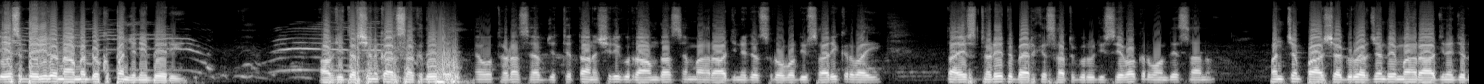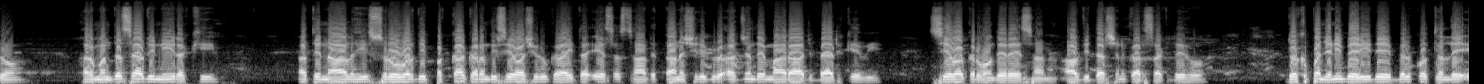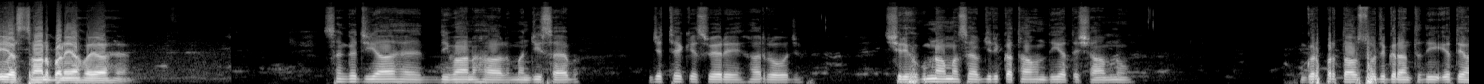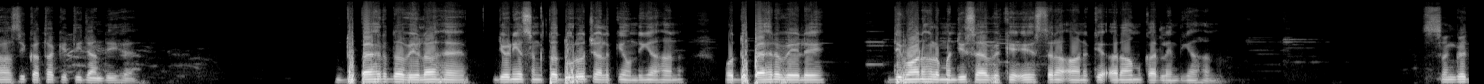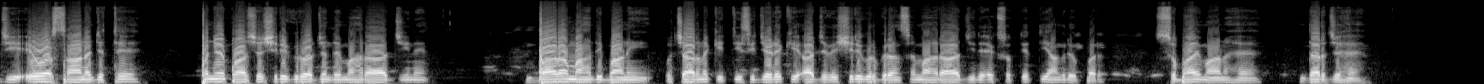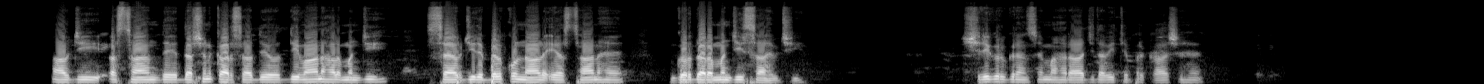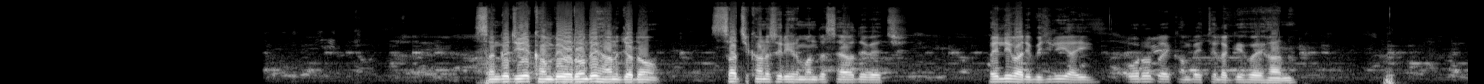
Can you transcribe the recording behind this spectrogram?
ਇਸ ਬੇਰੀ ਦਾ ਨਾਮ ਹੈ ਦੁੱਖ ਭੰਜਨੀ ਬੇਰੀ। ਆਪ ਜੀ ਦਰਸ਼ਨ ਕਰ ਸਕਦੇ ਹੋ। ਇਹ ਉਹ ਥੜਾ ਸਾਹਿਬ ਜਿੱਥੇ ਧੰਨ ਸ਼੍ਰੀ ਗੁਰੂ ਰਾਮਦਾਸ ਸਾਹਿਬ ਮਹਾਰਾਜ ਜੀ ਨੇ ਜੋ ਸਰੋਵਰ ਦੀ ਸਾਰੀ ਕਰਵਾਈ, ਤਾਂ ਇਸ ਥੜੇ ਤੇ ਬੈਠ ਕੇ ਸਤਿਗੁਰੂ ਦੀ ਸੇਵਾ ਕਰਵਾਉਂਦੇ ਸਨ। ਪੰਚਮ ਪਾਤਸ਼ਾਹ ਗੁਰੂ ਅਰਜਨ ਦੇਵ ਮਹਾਰਾਜ ਨੇ ਜਦੋਂ ਹਰਮੰਦਰ ਸਾਹਿਬ ਦੀ ਨੀਂਹ ਰੱਖੀ ਅਤੇ ਨਾਲ ਹੀ ਸਰੋਵਰ ਦੀ ਪੱਕਾ ਕਰਨ ਦੀ ਸੇਵਾ ਸ਼ੁਰੂ ਕਰਾਈ, ਤਾਂ ਇਸ ਸਥਾਨ ਤੇ ਧੰਨ ਸ਼੍ਰੀ ਗੁਰੂ ਅਰਜਨ ਦੇਵ ਮਹਾਰਾਜ ਬੈਠ ਕੇ ਵੀ ਸੇਵਾ ਕਰਵਾਉਂਦੇ ਰਹੇ ਸਨ। ਆਪ ਜੀ ਦਰਸ਼ਨ ਕਰ ਸਕਦੇ ਹੋ। ਦੁੱਖ ਭੰਜਨੀ ਬੇਰੀ ਦੇ ਬਿਲਕੁਲ ਥੱਲੇ ਇਹ ਅਸਥਾਨ ਬਣਿਆ ਹੋਇਆ ਹੈ। ਸੰਗਤ ਜੀ ਆ ਹੈ ਦੀਵਾਨ ਹਾਲ ਮੰਜੀ ਸਾਹਿਬ, ਜਿੱਥੇ ਕਿ ਸਵੇਰੇ ਹਰ ਰੋਜ਼ ਸ੍ਰੀ ਹੁਕਮਨਾਮਾ ਸਾਹਿਬ ਜੀ ਦੀ ਕਥਾ ਹੁੰਦੀ ਹੈ ਤੇ ਸ਼ਾਮ ਨੂੰ ਗੁਰਪ੍ਰਤਾਪ ਸੁਜ ਗ੍ਰੰਥ ਦੀ ਇਤਿਹਾਸ ਦੀ ਕਥਾ ਕੀਤੀ ਜਾਂਦੀ ਹੈ। ਦੁਪਹਿਰ ਦਾ ਵੇਲਾ ਹੈ, ਜਿਹੜੀਆਂ ਸੰਗਤਾਂ ਦੂਰੋਂ ਚੱਲ ਕੇ ਆਉਂਦੀਆਂ ਹਨ, ਉਹ ਦੁਪਹਿਰ ਵੇਲੇ ਦੀਵਾਨ ਹਾਲ ਮੰਜੀ ਸਾਹਿਬ ਵਿਖੇ ਇਸ ਤਰ੍ਹਾਂ ਆਣ ਕੇ ਆਰਾਮ ਕਰ ਲੈਂਦੀਆਂ ਹਨ। ਸੰਗਤ ਜੀ, ਇਹੋ ਉਹ ਸਥਾਨ ਹੈ ਜਿੱਥੇ ਪੰਜਵੇਂ ਪਾਤਸ਼ਾਹ ਸ੍ਰੀ ਗੁਰੂ ਅਰਜਨ ਦੇਵ ਮਹਾਰਾਜ ਜੀ ਨੇ 12 ਮਾਹ ਦੀ ਬਾਣੀ ਉਚਾਰਨ ਕੀਤੀ ਸੀ, ਜਿਹੜੇ ਕਿ ਅੱਜ ਵੀ ਸ੍ਰੀ ਗੁਰੂ ਗ੍ਰੰਥ ਸਾਹਿਬ ਮਹਾਰਾਜ ਜੀ ਦੇ 133 ਅੰਗ ਦੇ ਉੱਪਰ ਸੁਭਾਇਮਾਨ ਹੈ, ਦਰਜ ਹੈ। ਆਪ ਜੀ ਅਸਥਾਨ ਦੇ ਦਰਸ਼ਨ ਕਰ ਸਕਦੇ ਹੋ। ਦੀਵਾਨ ਹਾਲ ਮੰਜੀ ਸਾਹਿਬ ਜੀ ਦੇ ਬਿਲਕੁਲ ਨਾਲ ਇਹ ਅਸਥਾਨ ਹੈ, ਗੁਰਦੁਆਰਾ ਮੰਜੀ ਸਾਹਿਬ ਜੀ। ਸ੍ਰੀ ਗੁਰੂ ਗ੍ਰੰਥ ਸਾਹਿਬ ਮਹਾਰਾਜ ਜੀ ਦਾ ਵੀ ਇੱਥੇ ਪ੍ਰਕਾਸ਼ ਹੈ। ਸੰਗਤ ਜੀ, ਇਹ ਖੰਭੇ ਉਦੋਂ ਦੇ ਹਨ ਜਦੋਂ ਸੱਚਖੰਡ ਸ੍ਰੀ ਹਰਮੰਦਰ ਸਾਹਿਬ ਦੇ ਵਿੱਚ ਪਹਿਲੀ ਵਾਰੀ ਬਿਜਲੀ ਆਈ, ਉਦੋਂ ਤੋਂ ਇਹ ਖੰਭੇ ਇੱਥੇ ਲੱਗੇ ਹੋਏ ਹਨ।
